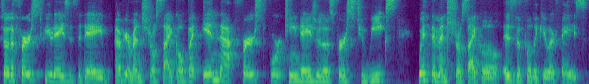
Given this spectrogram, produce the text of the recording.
So the first few days is the day of your menstrual cycle, but in that first 14 days or those first two weeks with the menstrual cycle is the follicular phase.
